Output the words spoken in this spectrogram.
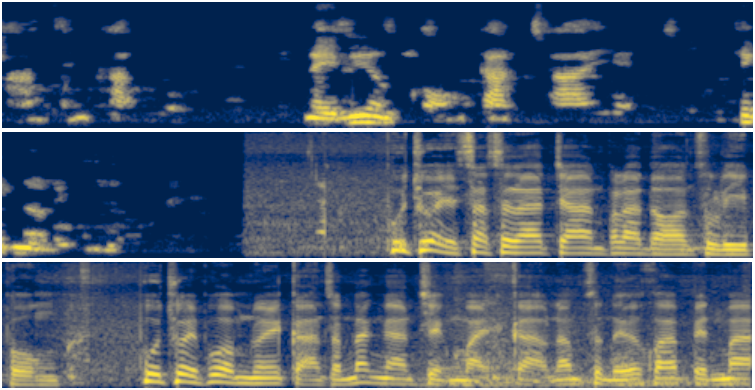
ฐานสำคัญในเรื่องของการใช้เทคโนโลยีผู้ช่วยศาสตราจารย์พระดอนสุรีพงศ์ผู้ช่วยผู้อำนวยการสำนักงานเชียงใหม่กล่าวนำเสนอความเป็นมา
